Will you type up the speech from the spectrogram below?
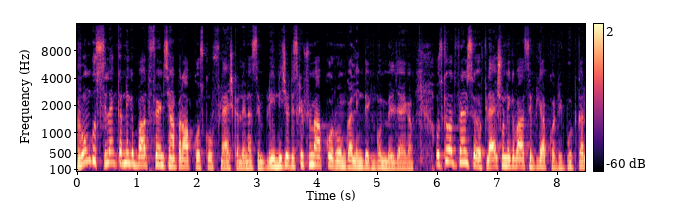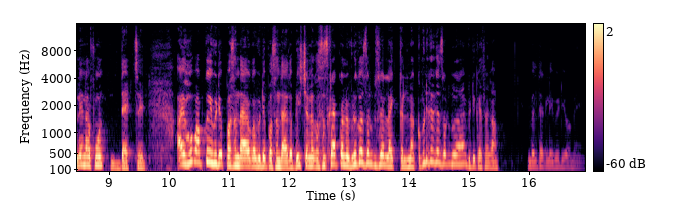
रोम को सिलेक्ट करने के बाद फ्रेंड्स यहाँ पर आपको उसको फ्लैश कर लेना सिंपली नीचे डिस्क्रिप्शन में आपको रोम का लिंक देखने को मिल जाएगा. उसके बाद फ्रेंड्स फ्लैश होने के बाद सिंपली आपको रिबूट कर लेना phone that's it I hope आपको ये वीडियो पसंद आया होगा. वीडियो पसंद आया तो प्लीज़ चैनल को सब्सक्राइब कर लो. वीडियो को ज़रूर से लाइक कर लेना. कमेंट करके ज़रूर बताना. वीडियो कैसा लगा? मिलते अगली वीडियो में.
